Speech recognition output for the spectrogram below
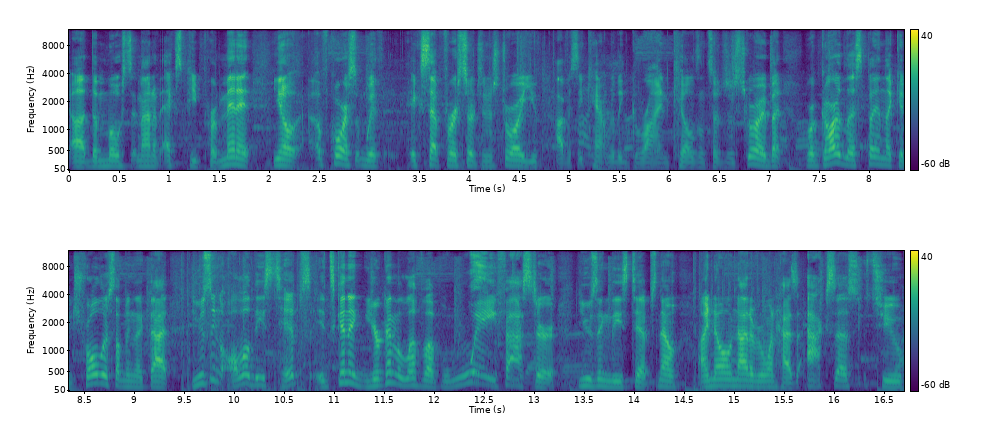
uh, the most amount of XP per minute. You know of course with except for search and destroy you obviously can't really grind kills and search and destroy but regardless playing like control or something like that using all of these tips it's gonna you're gonna level up way faster using these tips. Now I know not everyone has access to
